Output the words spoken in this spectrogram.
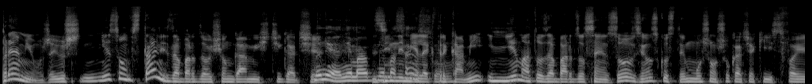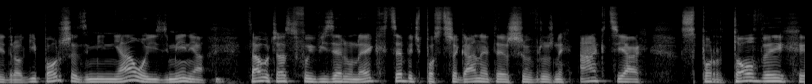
premium, że już nie są w stanie za bardzo osiągami ścigać się No nie, nie ma, nie z innymi elektrykami i nie ma to za bardzo sensu. W związku z tym muszą szukać jakiejś swojej drogi. Porsche zmieniało i zmienia cały czas swój wizerunek. Chce być postrzegane też w różnych akcjach sportowych, e,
